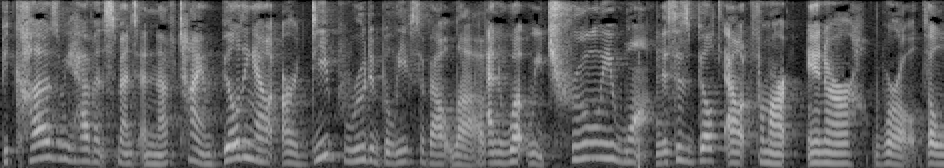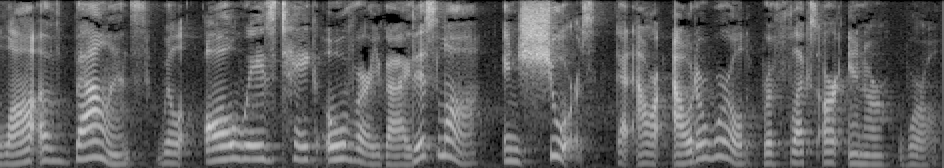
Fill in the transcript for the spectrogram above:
because we haven't spent enough time building out our deep rooted beliefs about love and what we truly want, this is built out from our inner world. The law of balance will always take over, you guys. This law ensures that our outer world reflects our inner world.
